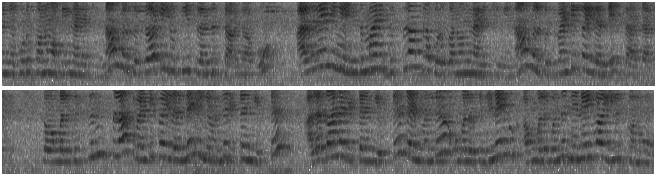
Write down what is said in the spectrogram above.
நீங்கள் கொடுக்கணும் அப்படின்னு நினச்சிங்கன்னா உங்களுக்கு தேர்ட்டி ருபீஸ்லேருந்து ஸ்டார்ட் ஆகும். அதுவே நீங்கள் இந்த மாதிரி ஜிப்லாக்கில் கொடுக்கணும்னு நினச்சிங்கன்னா உங்களுக்கு டுவெண்ட்டி ஃபைவ்லேருந்தே ஸ்டார்ட் ஆகுது. ஸோ உங்களுக்கு சிம்பிளாக டுவெண்ட்டி ஃபைவ்லேருந்தே நீங்கள் வந்து ரிட்டன் கிஃப்ட்டு அழகான ரிட்டன் கிஃப்ட்டு தென் வந்து உங்களுக்கு நினைவு அவங்களுக்கு வந்து நினைவாக இருக்கணும்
